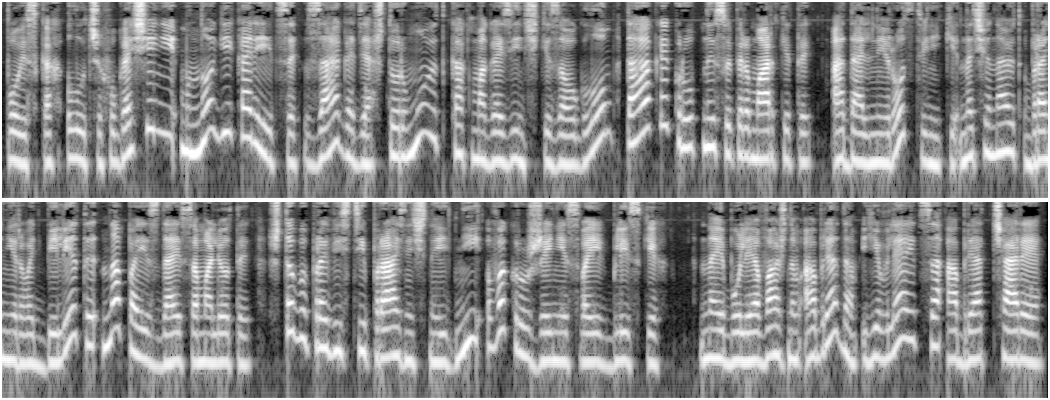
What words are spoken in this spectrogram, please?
В поисках лучших угощений многие корейцы загодя штурмуют как магазинчики за углом, так и крупные супермаркеты, а дальние родственники начинают бронировать билеты на поезда и самолеты, чтобы провести праздничные дни в окружении своих близких. Наиболее важным обрядом является обряд чаре.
